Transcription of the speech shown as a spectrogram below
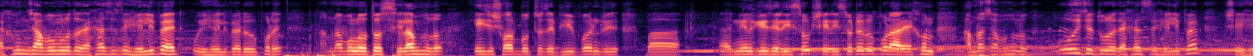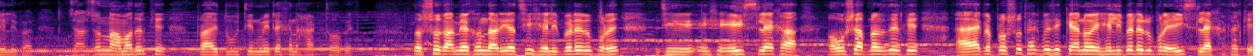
এখন যাব মূলত, দেখা যাচ্ছে যে হেলিপ্যাড ওই হেলিপ্যাডের উপরে আমরা মূলত ছিলাম হলো এই যে সর্বোচ্চ যে ভিউ পয়েন্ট বা নীলগিরি যে রিসোর্ট সেই রিসোর্টের উপর। আর এখন আমরা যাব হলো ওই যে দূরে দেখা যাচ্ছে হেলিপ্যাড সেই হেলিপ্যাড যার জন্য আমাদেরকে প্রায় দুই তিন মিনিট এখানে হাঁটতে হবে। দর্শক, আমি এখন দাঁড়িয়ে আছি হেলিপ্যাডের উপরে, যে এই এইস লেখা। অবশ্যই আপনাদেরকে একটা প্রশ্ন থাকবে যে কেন এই হেলিপ্যাডের উপরে এইস লেখা থাকে?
